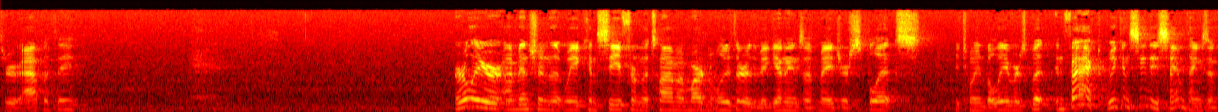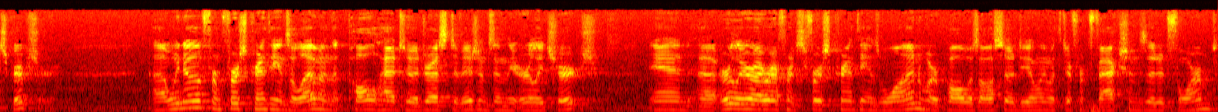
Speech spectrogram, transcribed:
through apathy? Earlier I mentioned that we can see from the time of Martin Luther the beginnings of major splits between believers, but in fact we can see these same things in Scripture. Uh, we know from 1 Corinthians 11 that Paul had to address divisions in the early church. And uh, earlier I referenced 1 Corinthians 1, where Paul was also dealing with different factions that had formed.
